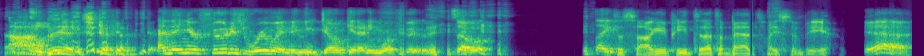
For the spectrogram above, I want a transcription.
Ah, bitch. and then your food is ruined and you don't get any more food. So it's like It's a soggy pizza. That's a bad place to be. Yeah.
